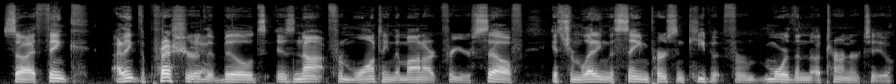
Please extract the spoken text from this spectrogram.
So I think I think the pressure Yeah. that builds is not from wanting the monarch for yourself; it's from letting the same person keep it for more than a turn or two.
